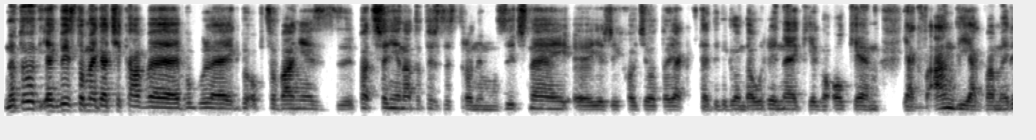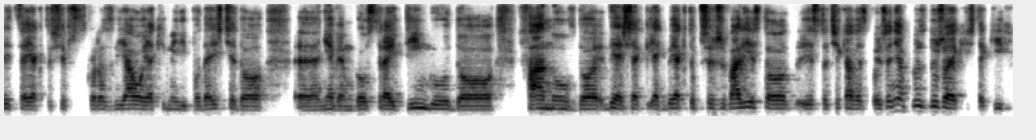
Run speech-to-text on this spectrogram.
No to jakby jest to mega ciekawe w ogóle jakby obcowanie, z, patrzenie na to też ze strony muzycznej, e, jeżeli chodzi o to, jak wtedy wyglądał rynek jego okiem, jak w Anglii, jak w Ameryce, jak to się wszystko rozwijało, jakie mieli podejście do, e, nie wiem, ghostwritingu, do fanów, do, wiesz, jak, jakby jak to przeżywali, jest to, jest to ciekawe spojrzenie, plus dużo jakichś takich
